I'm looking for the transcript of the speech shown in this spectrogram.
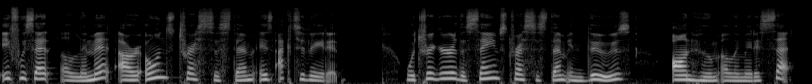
If we set a limit, our own stress system is activated. We trigger the same stress system in those on whom a limit is set.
